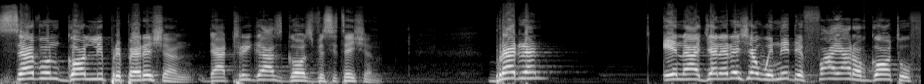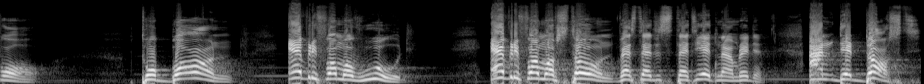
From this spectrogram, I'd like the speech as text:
Seven godly preparation that triggers God's visitation. Brethren, in our generation, we need the fire of God to fall, to burn every form of wood, every form of stone. Verse 38, now I'm reading. And the dust,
